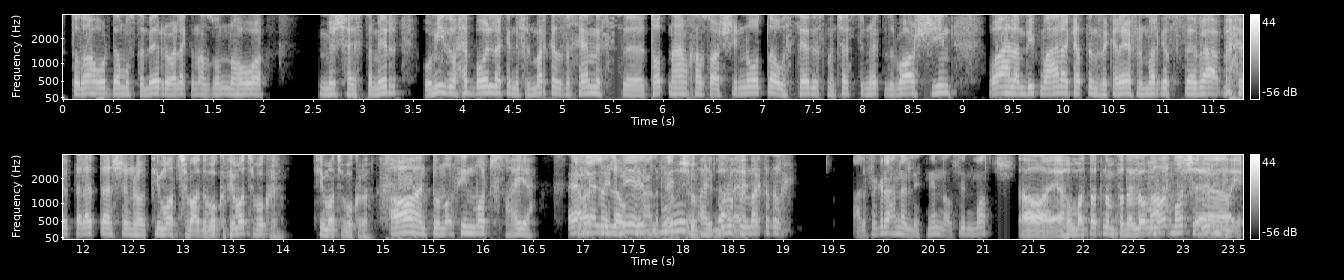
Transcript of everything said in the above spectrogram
التدهور ده مستمر ولكن أظن هو مش هيستمر. وميزو احب أقول لك إن في المركز الخامس آه، توتنهام 25 نقطة والسادس مانشستر يونايتد 24 وأهلا بيك معانا كابتن زكريا في المركز السابع ب 23 نقطة. في ماتش بعد بكرة في ماتش بكرة في ماتش بكرة. آه أنتوا ناقصين ماتش صحيح. إحنا أصلا لو الاثنين على كسبوا هيكونوا. في المركز الخ... على فكرة إحنا الاثنين ناقصين ماتش. آه هم توتنهام فاضل لهم ماتش, ماتش آه،.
